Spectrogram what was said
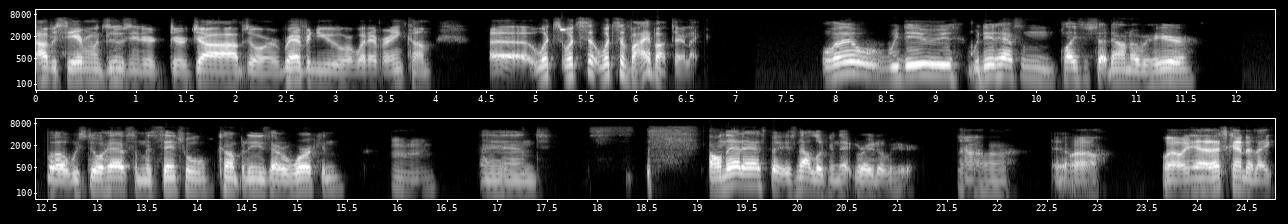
Obviously, everyone's losing their, their jobs or revenue or whatever income. Uh, what's what's the what's the vibe out there like? Well, we do. We did have some places shut down over here, but we still have some essential companies that are working, Mm-hmm. and on that aspect, it's not looking that great over here. Uh-huh. Yeah. Wow. Well, yeah, that's kind of like,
